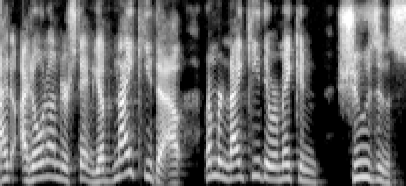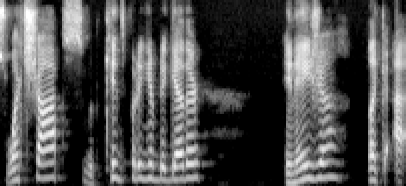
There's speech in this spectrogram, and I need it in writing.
I, I don't understand. You have Nike that out. Remember Nike? They were making shoes in sweatshops with kids putting them together in Asia. Like I,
